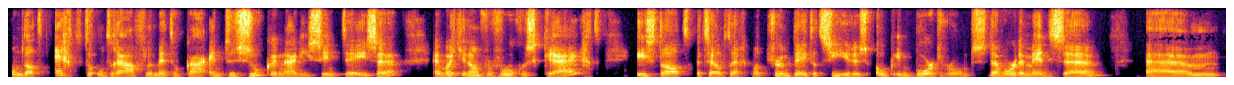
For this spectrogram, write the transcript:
Om dat echt te ontrafelen met elkaar en te zoeken naar die synthese. En wat je dan vervolgens krijgt, is dat hetzelfde eigenlijk wat Trump deed. Dat zie je dus ook in boardrooms. Daar worden mensen Um,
